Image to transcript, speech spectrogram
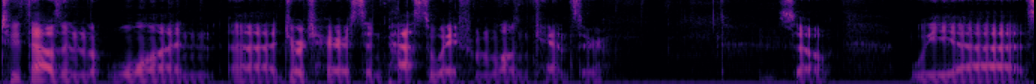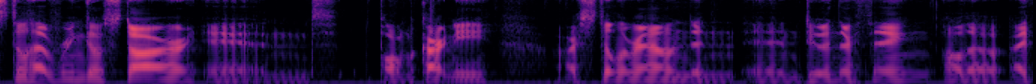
2001, uh, George Harrison passed away from lung cancer. So we uh, still have Ringo Starr and Paul McCartney are still around and and doing their thing. Although I,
